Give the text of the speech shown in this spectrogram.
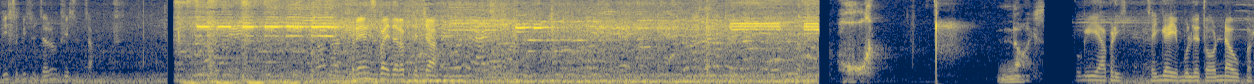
પીશું પીશું જરૂર પીશું ચા ફ્રેન્ડ્સ ભાઈ તરફથી ચા પૂગી આપણી જગ્યાએ બોલે તો અડ્ડા ઉપર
